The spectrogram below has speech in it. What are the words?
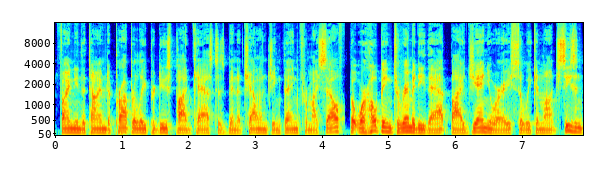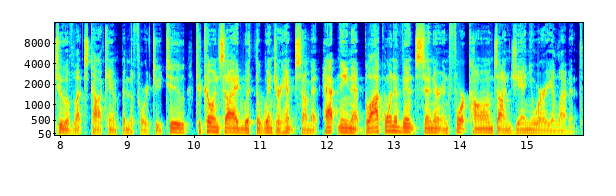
Finding the time to properly produce podcasts has been a challenging thing for myself, but we're hoping to remedy that by January so we can launch season two of Let's Talk Hemp in the 422 to coincide with the Winter Hemp Summit happening at Block 1 Event Center in Fort Collins on January 11th.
